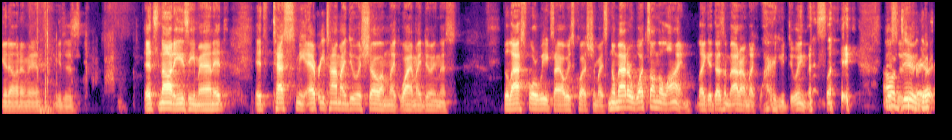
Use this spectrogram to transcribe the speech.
You know what I mean? You just it's not easy, man. It it tests me every time I do a show. I'm like, why am I doing this? The last four weeks, I always question myself. No matter what's on the line, like it doesn't matter. I'm like, why are you doing this? like, Oh, this is dude, there-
